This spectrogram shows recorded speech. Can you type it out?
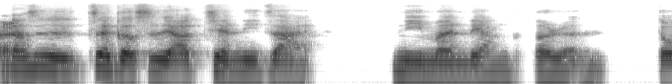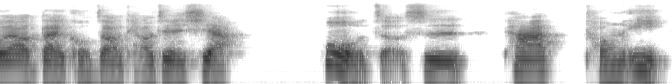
，oh. 但是这个是要建立在你们两个人都要戴口罩条件下，或者是他同意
